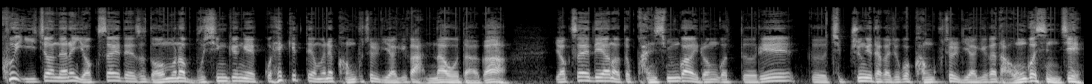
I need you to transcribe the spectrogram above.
그 이전에는 역사에 대해서 너무나 무신경했고 했기 때문에 건국절 이야기가 안 나오다가 역사에 대한 어떤 관심과 이런 것들이 그 집중이 돼가지고 건국절 이야기가 나온 것인지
